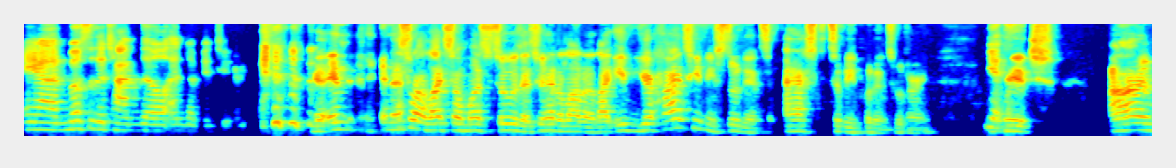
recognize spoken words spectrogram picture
And most of the time they'll end up in tutoring. Yeah, and and that's what I like so much too is that you had a lot of like if your high achieving students asked to be put in tutoring, yes. which I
